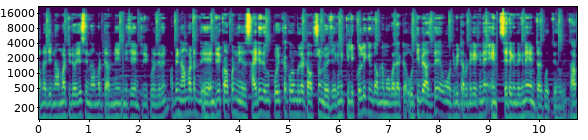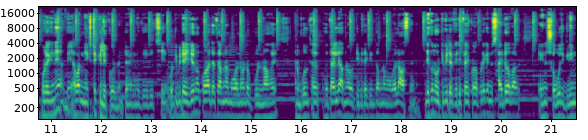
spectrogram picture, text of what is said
আপনার যে নাম্বারটি রয়েছে, সেই নাম্বারটা আপনি নিচে এন্ট্রি করে দেবেন। আপনি নাম্বারটা এন্ট্রি করার পর সাইডে দেখুন পরীক্ষা করুন বলে একটা অপশন রয়েছে। এখানে ক্লিক করলে কিন্তু আপনার মোবাইলে একটা ওটিপি আসবে এবং ওটিপিটা আপনাকে এখানে সেটা কিন্তু এখানে এন্টার করতে হবে। তারপরে এখানে আপনি আবার নেক্সটে ক্লিক করবেন। আমি এখানে দিয়ে দিচ্ছি। ওটিপিটা এই জন্য করা যাতে আপনার মোবাইল নাম্বারটা ভুল না হয়। কারণ ভুল হয়ে থাকলে আপনার ওটিপিটা কিন্তু আপনার মোবাইলে আসবে না। দেখুন ওটিপিটা ভেরিফাই করার পরে কিন্তু সাইডেও আবার এখানে সবুজ গ্রিন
